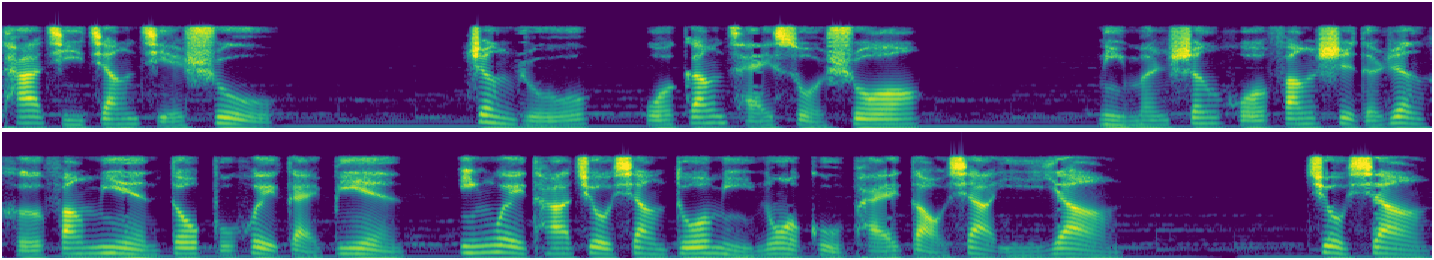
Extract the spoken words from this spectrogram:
它即将结束，正如我刚才所说，你们生活方式的任何方面都不会改变，因为它就像多米诺骨牌倒下一样，就像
